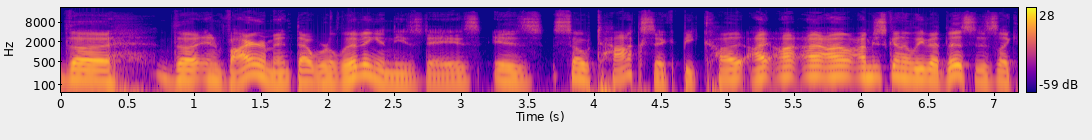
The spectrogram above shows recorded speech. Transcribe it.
the the environment that we're living in these days is so toxic because I I, I I'm just gonna leave it at this is like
